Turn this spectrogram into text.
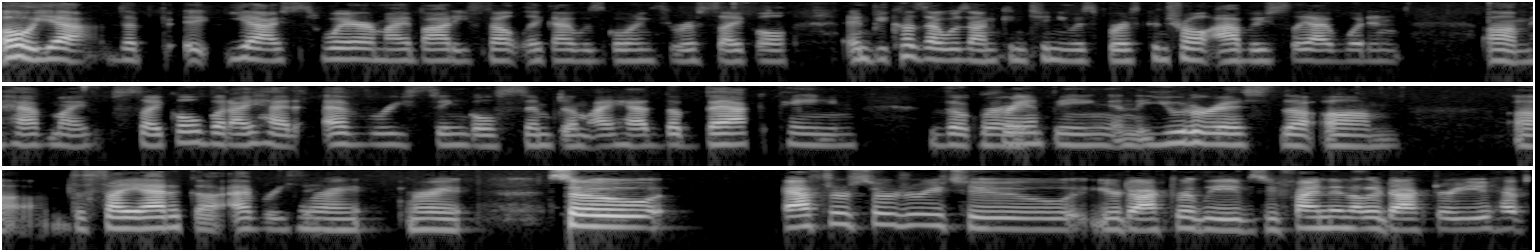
Oh yeah, the yeah, I swear my body felt like I was going through a cycle and because I was on continuous birth control, obviously I wouldn't um have my cycle, but I had every single symptom. I had the back pain, the Right. cramping and the uterus, the um uh, the sciatica, everything. Right, right. So after surgery two, your doctor leaves, you find another doctor, you have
